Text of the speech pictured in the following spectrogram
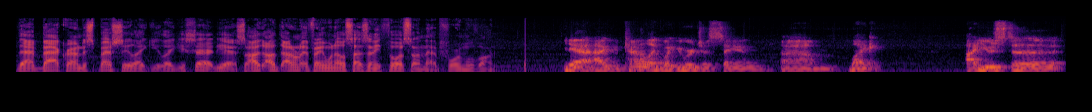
that background especially like you like you said yes I, I, I don't know if anyone else has any thoughts on that before we move on Yeah, I kind of like what you were just saying. Um, like, I used to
